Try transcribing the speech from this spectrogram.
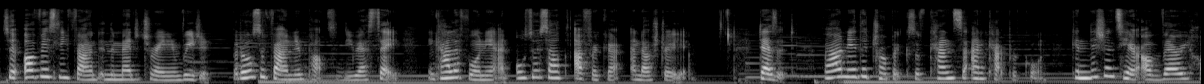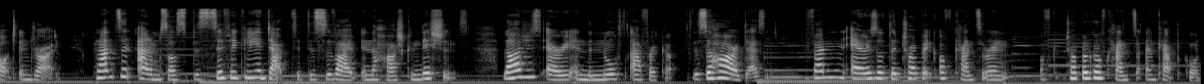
so obviously found in the Mediterranean region, but also found in parts of the USA, in California and also South Africa and Australia. Desert, found near the tropics of Cancer and Capricorn. Conditions here are very hot and dry. Plants and animals are specifically adapted to survive in the harsh conditions. Largest area in the North Africa, the Sahara Desert, found in areas of the Tropic of Cancer and of Tropic of Cancer and Capricorn,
